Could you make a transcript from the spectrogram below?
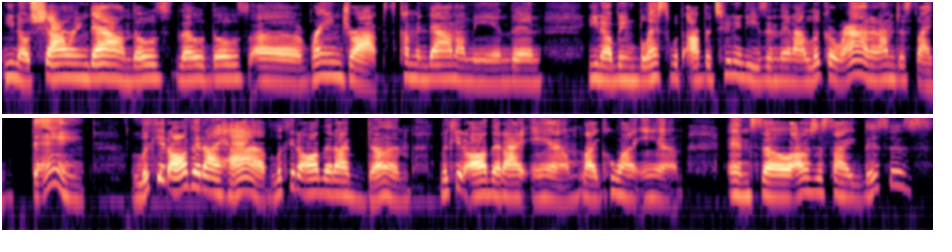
you know, showering down those those those uh, raindrops coming down on me, and then you know being blessed with opportunities, and then I look around and I'm just like, dang look at all that I have. Look at all that I've done. Look at all that I am, like who I am. And so I was just like, this is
